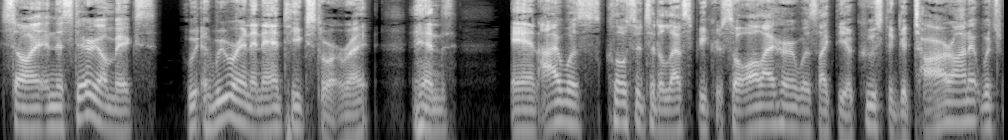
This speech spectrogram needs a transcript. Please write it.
So in the stereo mix, we, we were in an antique store, right? And, and I was closer to the left speaker. So all I heard was like the acoustic guitar on it, which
